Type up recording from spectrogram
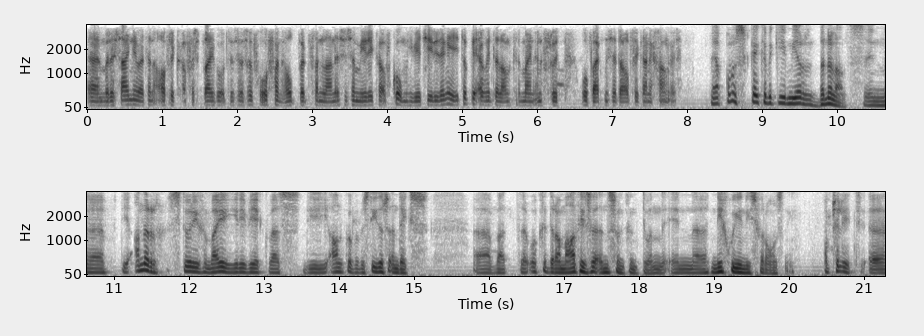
uh, medisyne wat in Afrika versprei word. Is as gevolg van hulp wat van lande soos Amerika afkom jy weet hierdie dinge het op die ou en te langtermyn invloed op wat in Suid-Afrika aan die gang is. Ja, kom ons kyk 'n bietjie meer binnelands. En uh, die ander storie vir my hierdie week was die aankope bestuurdersindeks uh, wat uh, ook 'n dramatiese insinking toon en uh, nie goeie nuus vir ons nie. Absoluut. Uh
